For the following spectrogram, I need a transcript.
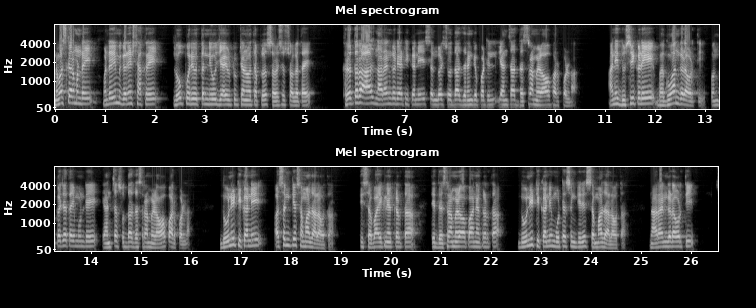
नमस्कार मंडळी. मंडळी मी गणेश ठाकरे लोक परिवर्तन न्यूज या युट्यूब चॅनलवर आपलं सहर्ष स्वागत आहे. खरं तर आज नारायणगड या ठिकाणी संघर्ष झरंगे पाटील यांचा दसरा मेळावा पार पडला. आणि दुसरीकडे भगवान गडावरती पंकजाताई मुंडे यांचा सुद्धा दसरा मेळावा पार पडला. दोन्ही ठिकाणी असंख्य समाज आला होता. ती सभा ऐकण्याकरता ते दसरा मेळावा पाहण्याकरता दोन्ही ठिकाणी मोठ्या संख्येने समाज आला होता. नारायणगडावरती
